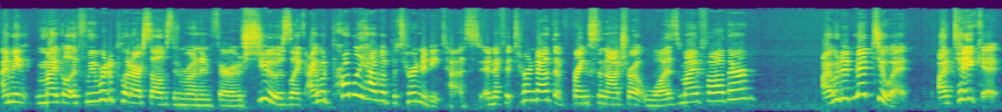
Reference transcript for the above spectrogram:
I mean michael if we were to put ourselves in ronan farrow's shoes like i would probably have a paternity test. And if it turned out that frank sinatra was my father i would admit to it I take it.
